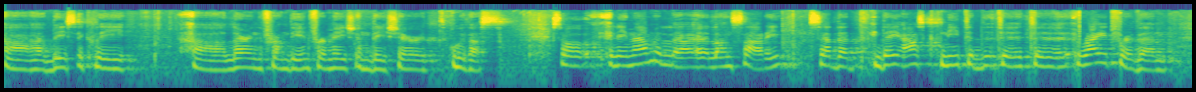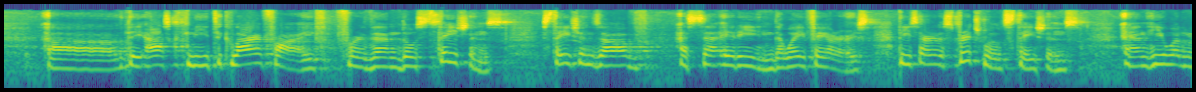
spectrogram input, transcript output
uh, basically uh, learn from the information they shared with us. So Imam al Ansari said that they asked me to, to, to write for them. Uh, they asked me to clarify for them those stations, stations of as-sa'irin, the wayfarers. These are spiritual stations, and he will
